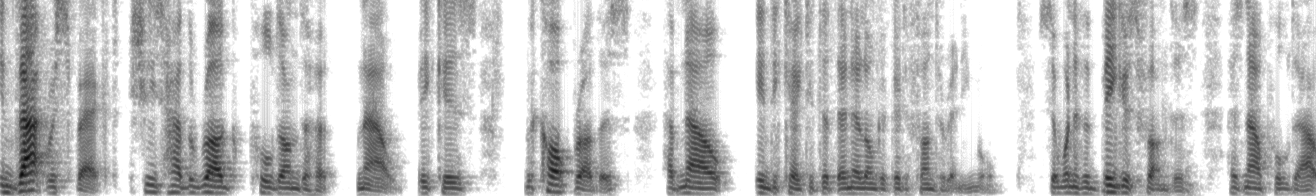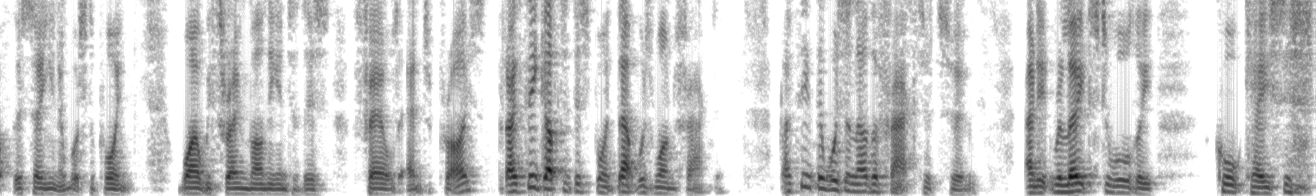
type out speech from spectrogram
in that respect, she's had the rug pulled under her now because the Koch brothers have now indicated that they're no longer going to fund her anymore. So one of the biggest funders has now pulled out. They're saying, you know, what's the point? Why are we throwing money into this failed enterprise? But I think up to this point, that was one factor. But I think there was another factor too, and it relates to all the court cases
